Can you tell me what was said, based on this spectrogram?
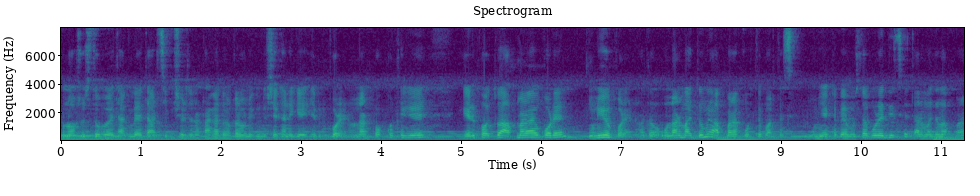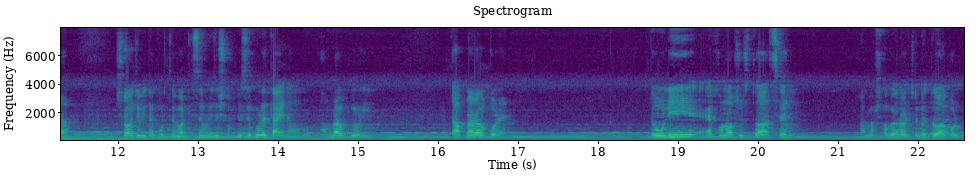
কোনো অসুস্থ হয়ে থাকলে তার চিকিৎসার জন্য টাকা দরকার, উনি কিন্তু সেখানে গিয়ে হেল্প করেন। ওনার পক্ষ থেকে হেল্প হয়তো আপনারাও করেন, উনিও করেন। হয়তো ওনার মাধ্যমে আপনারা করতে পারতেছেন। উনি একটা ব্যবস্থা করে দিচ্ছে তার মাধ্যমে আপনারা সহযোগিতা করতে পারতেছেন। উনি যে সব কিছু করে তাই না, আমরাও করি। তো আপনারাও করেন। তো উনি এখন অসুস্থ আছেন। আমরা সবাই ওনার জন্য দোয়া করব।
